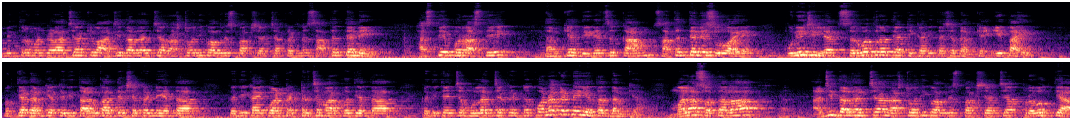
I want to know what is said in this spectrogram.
मित्रमंडळाच्या किंवा अजितदादांच्या राष्ट्रवादी काँग्रेस पक्षाच्याकडनं सातत्याने हस्तेपर हस्ते धमक्या देण्याचं काम सातत्याने सुरू आहे. पुणे जिल्ह्यात सर्वत्र त्या ठिकाणी तशा धमक्या येत आहेत. मग त्या धमक्या कधी तालुका अध्यक्षाकडनं येतात कधी काय कॉन्ट्रॅक्टरच्या मार्फत येतात कधी त्यांच्या मुलांच्याकडनं कोणाकडनं येतात धमक्या? मला स्वतःला अजितदादांच्या राष्ट्रवादी काँग्रेस पक्षाच्या प्रवक्त्या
